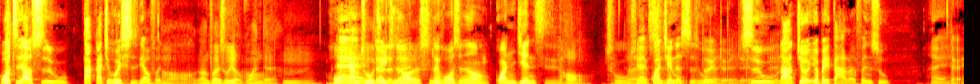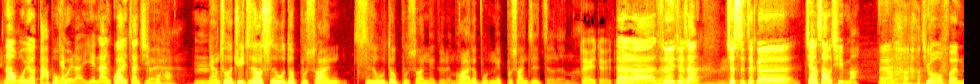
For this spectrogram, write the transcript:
我只要失误，大概就会失掉分。哦，跟分数有关的，嗯，或哎养出局之后的失误，对，或是那种关键时候出现哎关键的失失误对对失误，那就又被打了分数。哎对，那我又打不回来，也难怪战绩不好。养出局之后失误都不算，失误都不算那个了，后来都不没不算自责了嘛。对对对啦，对所以就像嗯就是这个江少庆嘛，九分。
